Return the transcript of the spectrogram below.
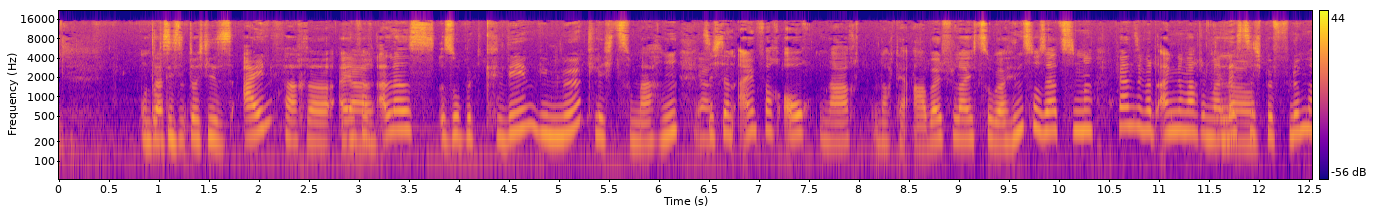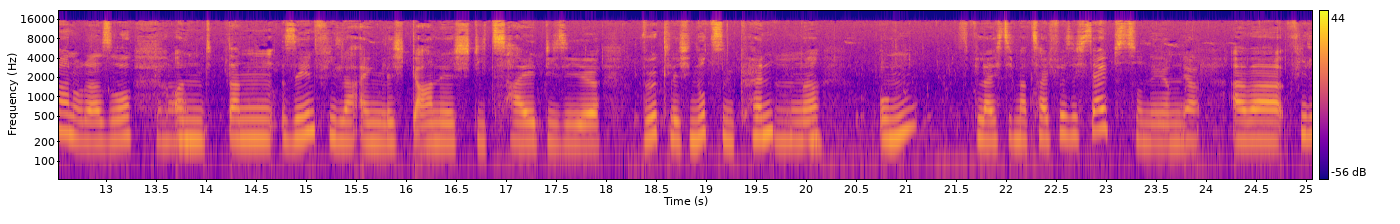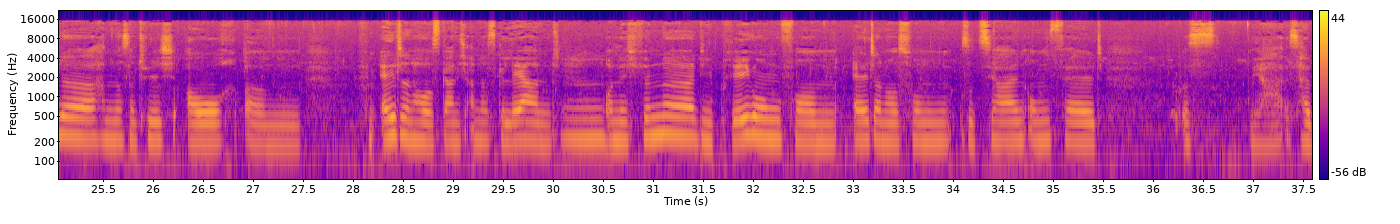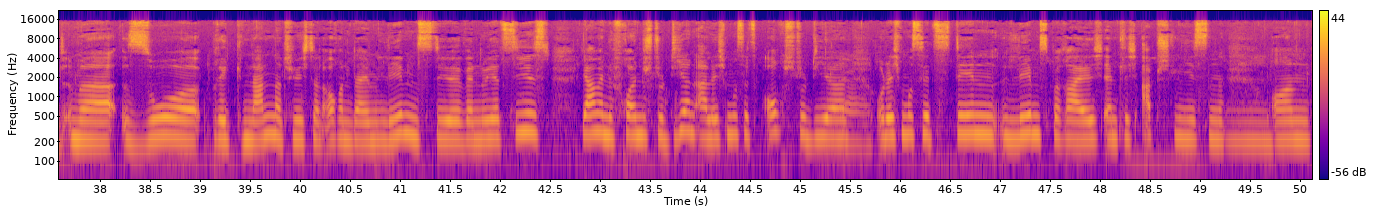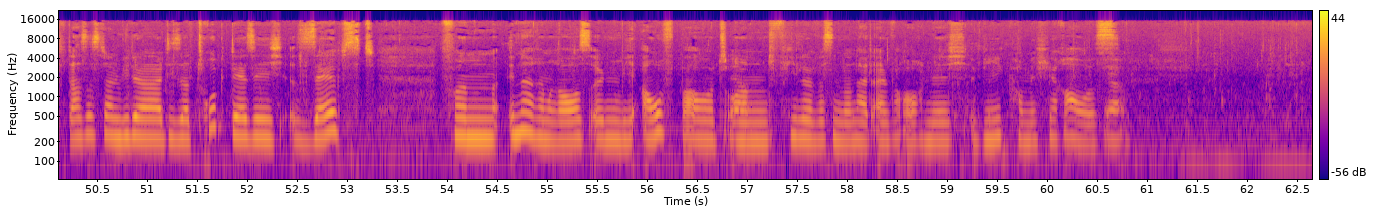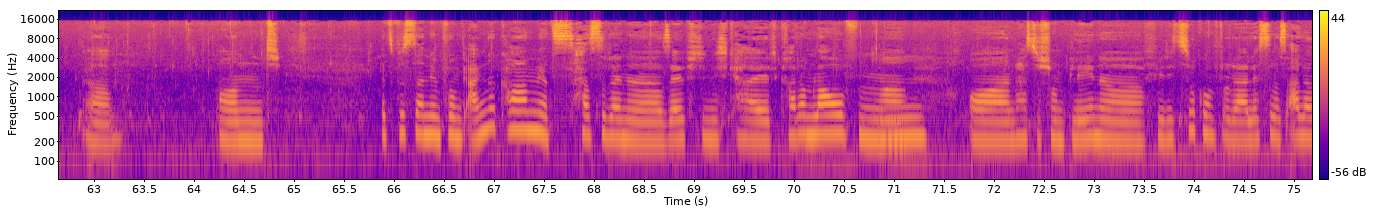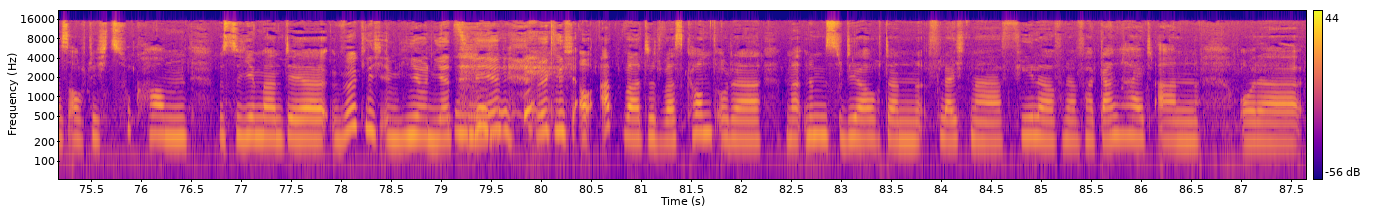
Und durch, dies- durch dieses Einfache, einfach Ja. alles so bequem wie möglich zu machen, Ja. sich dann einfach auch nach, nach der Arbeit vielleicht sogar hinzusetzen. Fernsehen wird angemacht und man Genau. lässt sich beflimmern oder so. Genau. Und dann sehen viele eigentlich gar nicht die Zeit, die sie wirklich nutzen könnten, Mhm. ne, um vielleicht sich mal Zeit für sich selbst zu nehmen. Ja. Aber viele haben das natürlich auch ähm, vom Elternhaus gar nicht anders gelernt. Und ich finde, die Prägung vom Elternhaus, vom sozialen Umfeld, ist, ja, ist halt immer so prägnant natürlich dann auch in deinem Lebensstil. Wenn du jetzt siehst, ja, meine Freunde studieren alle, ich muss jetzt auch studieren Ja. oder ich muss jetzt den Lebensbereich endlich abschließen. Und das ist dann wieder dieser Druck, der sich selbst vom Inneren raus irgendwie aufbaut Ja. und viele wissen dann halt einfach auch nicht, wie komme ich hier raus. Ja. Ja. Und jetzt bist du an dem Punkt angekommen, jetzt hast du deine Selbstständigkeit gerade am Laufen. Mhm. Und hast du schon Pläne für die Zukunft oder lässt du das alles auf dich zukommen? Bist du jemand, der wirklich im Hier und Jetzt lebt, wirklich auch abwartet, was kommt? Oder nimmst du dir auch dann vielleicht mal Fehler von der Vergangenheit an? Oder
